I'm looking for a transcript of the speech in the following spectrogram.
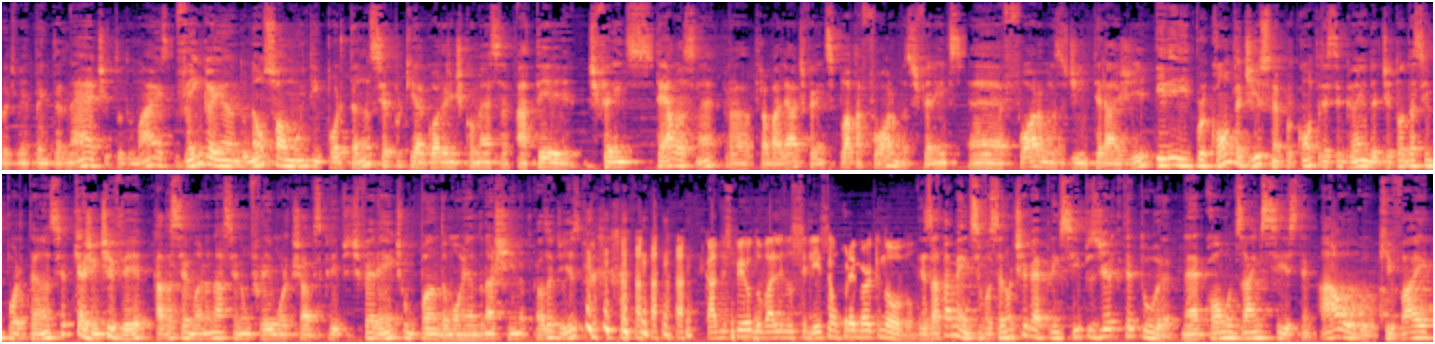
advento da internet e tudo mais, vem ganhando não só muita importância, porque agora a gente começa a ter diferentes telas, né, para trabalhar, diferentes plataformas, diferentes é, formas de interagir, e, e, por conta disso, né, por conta desse ganho de, de toda essa importância, que a gente vê cada semana nascendo um framework JavaScript diferente, um panda morrendo na China por causa disso. cada espirro do Vale do Silício é um framework novo. Exatamente. Se você não tiver princípios de arquitetura, né, como design system, algo que vai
